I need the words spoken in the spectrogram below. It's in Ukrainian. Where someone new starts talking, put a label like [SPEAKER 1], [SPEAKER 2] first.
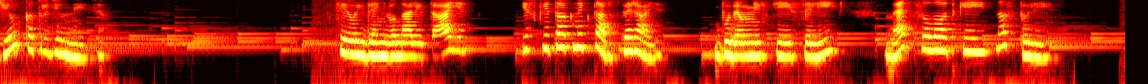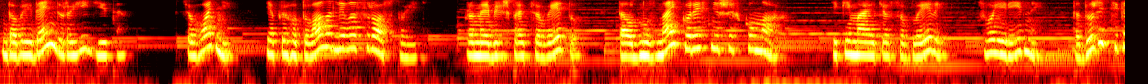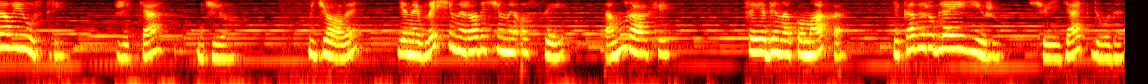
[SPEAKER 1] Бджілка-трудівниця. Цілий день вона літає, із квіток нектар збирає. Буде в місті і селі мед солодкий на столі. Добрий день, дорогі діти! Сьогодні я приготувала для вас розповідь про найбільш працьовиту та одну з найкорисніших комах, які мають особливий, своєрідний та дуже цікавий устрій життя бджілок. Бджоли є найближчими родичами оси та мурахи. Це єдина комаха, яка виробляє їжу, що їдять люди.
